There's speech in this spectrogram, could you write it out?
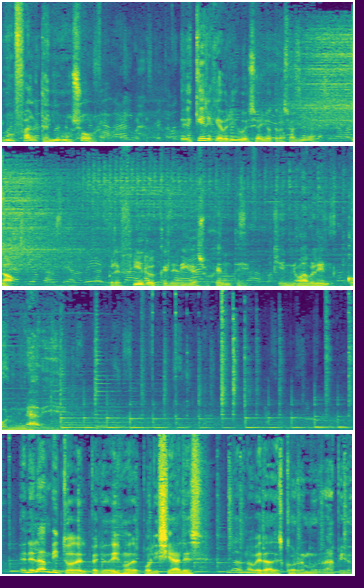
No falta ni uno solo. Eh, ¿Quiere que averigüe si hay otra salida? No. Prefiero que le diga a su gente que no hablen con nadie. En el ámbito del periodismo de policiales, las novedades corren muy rápido.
